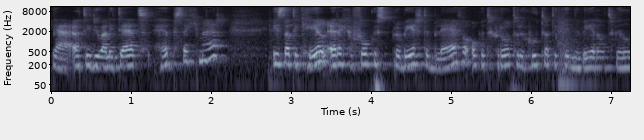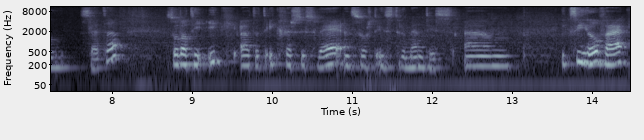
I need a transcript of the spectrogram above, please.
ja, uit die dualiteit heb, zeg maar, is dat ik heel erg gefocust probeer te blijven op het grotere goed dat ik in de wereld wil zetten. Zodat die ik uit het ik versus wij een soort instrument is. Ehm, ik zie heel vaak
